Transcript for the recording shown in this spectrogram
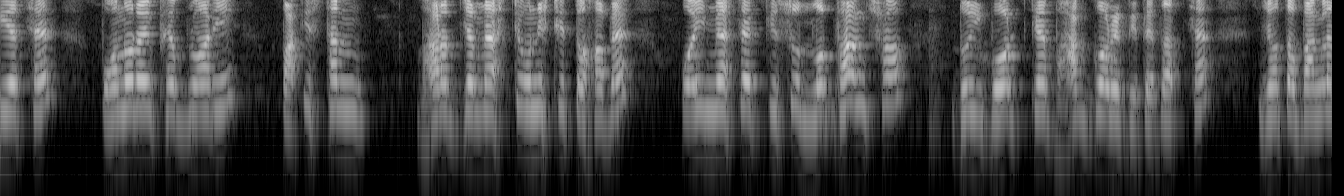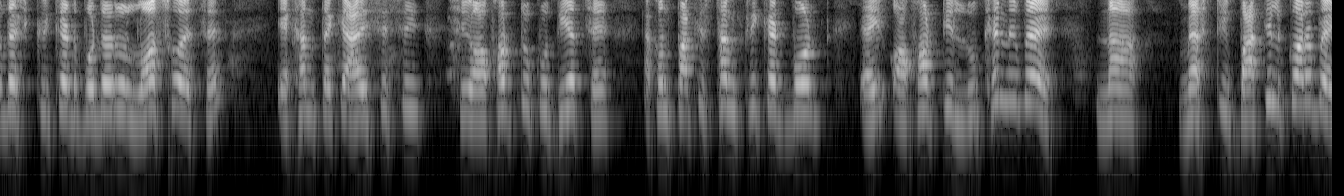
দিয়েছে, পনেরোই ফেব্রুয়ারি পাকিস্তান ভারত যে ম্যাচটি অনুষ্ঠিত হবে, ওই ম্যাচের কিছু লভ্যাংশ দুই বোর্ডকে ভাগ করে দিতে যাচ্ছে যেহেতু বাংলাদেশ ক্রিকেট বোর্ডেরও লস হয়েছে এখান থেকে আইসিসি সেই অফারটুকু দিয়েছে। এখন পাকিস্তান ক্রিকেট বোর্ড এই অফারটি লুখে নেবে না ম্যাচটি বাতিল করবে,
